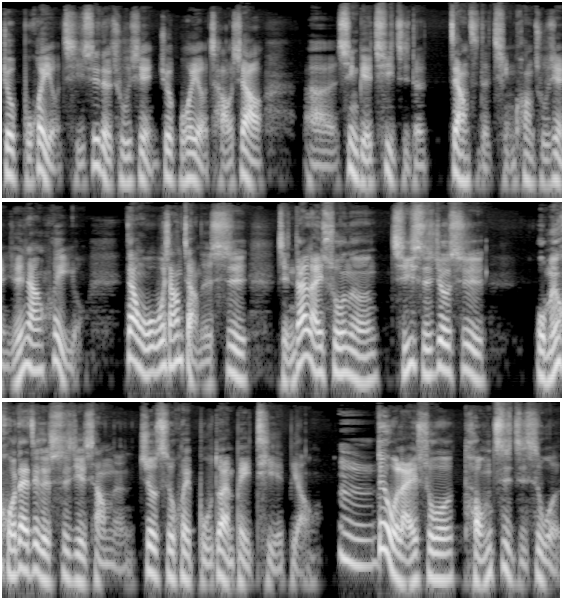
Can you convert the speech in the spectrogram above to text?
就不会有歧视的出现，就不会有嘲笑呃性别气质的这样子的情况出现，仍然会有。但我我想讲的是，简单来说呢，其实就是我们活在这个世界上呢，就是会不断被贴标。嗯，对我来说，同志只是我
